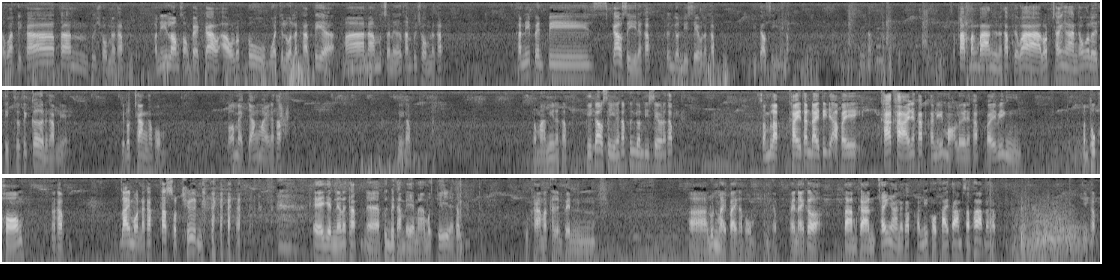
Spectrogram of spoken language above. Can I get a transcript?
สวัสดีครับท่านผู้ชมนะครับ วันนี้ลอง 289 เอารถตู้หัวจรวดราคาเตี้ยมานำเสนอท่านผู้ชมนะครับ คันนี้เป็นปี 94 นะครับ เครื่องยนต์ดีเซลนะครับ ปี 94 นะครับ นี่ครับ สภาพบางๆอยู่นะครับ แต่ว่ารถใช้งานเขาก็เลยติดสติกเกอร์นะครับเนี่ยเป็นรถช่างครับผมล้อแม็กยางใหม่นะครับ นี่ครับ ประมาณนี้นะครับ ปี 94 นะครับ เครื่องยนต์ดีเซลนะครับสำหรับใครท่านใดที่จะเอาไปค้าขายนะครับ คันนี้เหมาะเลยนะครับ ไปวิ่งบรรทุกของนะครับ ได้หมดนะครับ ถ้าสดชื่นแอร์เย็นแล้วนะครับเพิ่งไปทำแอร์มาเมื่อกี้นะครับ ลูกค้ามาเทินเป็นรุ่นใหม่ไปครับผม นี่ครับภายในก็ตามการใช้งานนะครับคันนี้ขอขายตามสภาพนะครับ นี่ครับ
